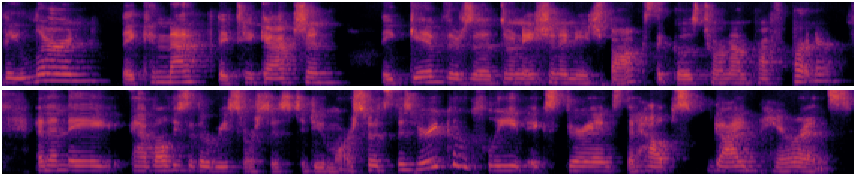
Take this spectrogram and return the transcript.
they learn they connect they take action they give there's a donation in each box that goes to our nonprofit partner and then they have all these other resources to do more. So it's this very complete experience that helps guide parents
